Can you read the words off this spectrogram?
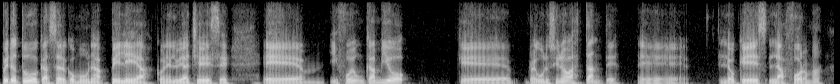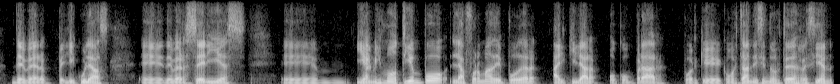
pero tuvo que hacer como una pelea con el VHS. Em, y fue un cambio que revolucionó bastante eh, lo que es la forma de ver películas, eh, de ver series em, y al mismo tiempo la forma de poder alquilar o comprar, porque como estaban diciendo ustedes recién,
